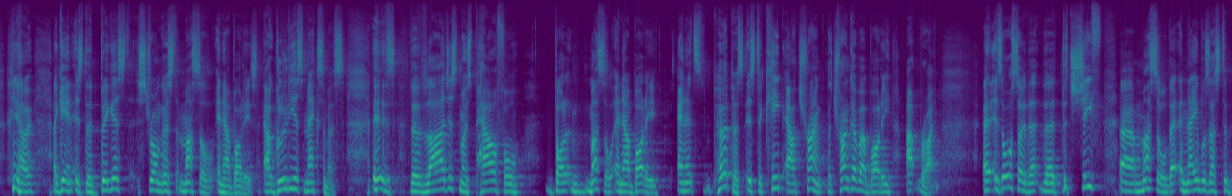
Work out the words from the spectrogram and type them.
you know, again, is the biggest, strongest muscle in our bodies. Our gluteus maximus is the largest, most powerful bod- muscle in our body. And its purpose is to keep our trunk, the trunk of our body, upright. Uh, Is also the, the, the chief uh, muscle that enables us to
